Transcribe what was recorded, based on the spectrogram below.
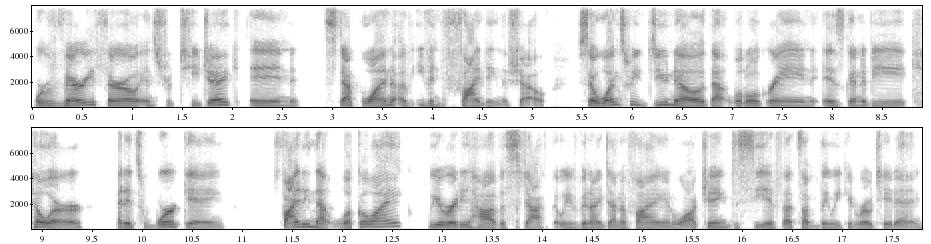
we're very thorough and strategic in step 1 of even finding the show. So once we do know that little grain is going to be killer and it's working, finding that look-alike, we already have a stack that we've been identifying and watching to see if that's something we can rotate in.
